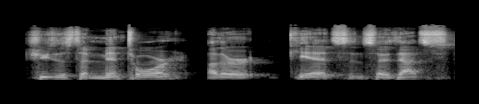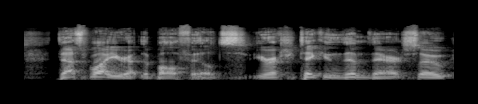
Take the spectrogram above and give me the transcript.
chooses to mentor other kids and so that's that's why you're at the ball fields. You're actually taking them there. So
